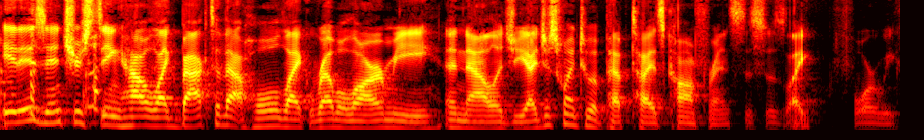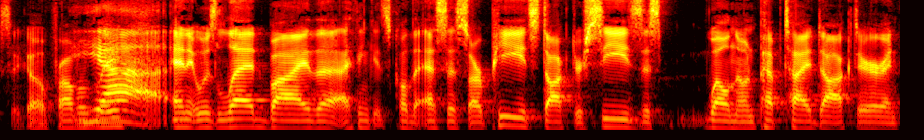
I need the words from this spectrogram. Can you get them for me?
it is interesting how like back to that whole like rebel army analogy. I just went to a peptides conference. This was like four weeks ago, probably. Yeah. and it was led by the I think it's called the SSRP. It's Dr. Seeds, this well-known peptide doctor, and.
